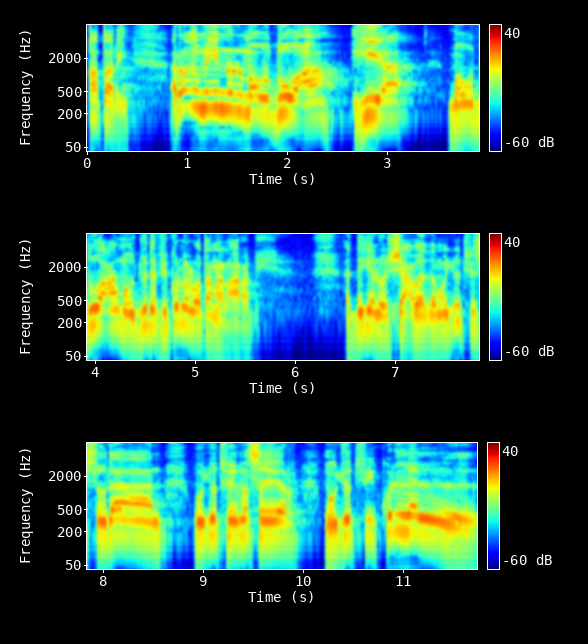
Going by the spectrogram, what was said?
قطري. رغم إنه الموضوعه هي موضوعة موجودة في كل الوطن العربي. الدجل والشعوذة هذا موجود في السودان موجود في مصر موجود في كل.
